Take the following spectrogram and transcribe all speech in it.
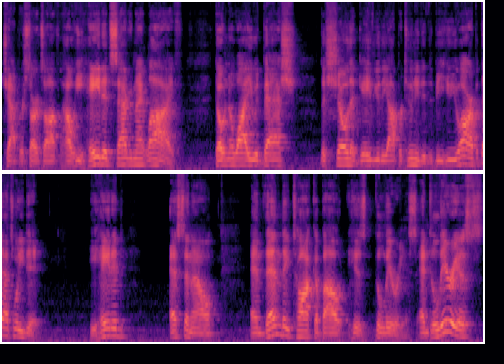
Chapter starts off how he hated Saturday Night Live. Don't know why he would bash the show that gave you the opportunity to be who you are, but that's what he did. He hated SNL, and then they talk about his Delirious. And Delirious,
